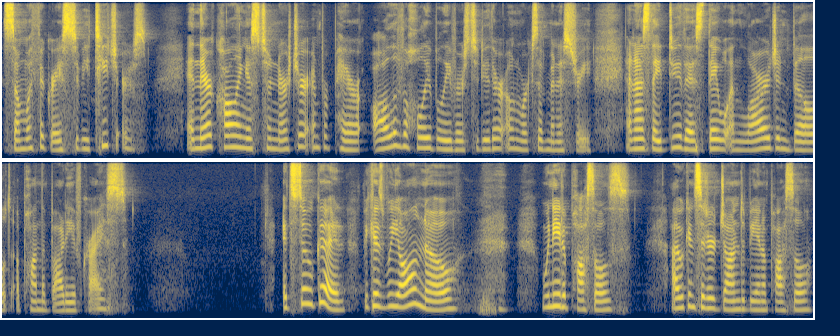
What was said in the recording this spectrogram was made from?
some with the grace to be teachers." and their calling is to nurture and prepare all of the holy believers to do their own works of ministry. And as they do this, they will enlarge and build upon the body of Christ. It's so good because we all know we need apostles. I would consider John to be an apostle,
